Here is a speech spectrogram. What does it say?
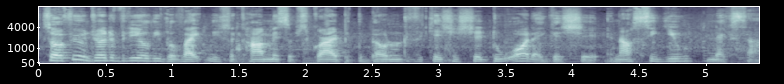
So if you enjoyed the video, leave a like, leave some comments, subscribe, hit the bell notification shit, do all that good shit. And I'll see you next time.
